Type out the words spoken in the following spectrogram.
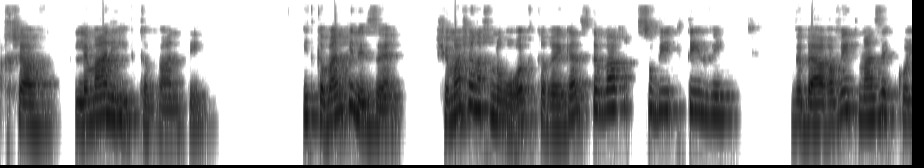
עכשיו, למה אני התכוונתי? התכוונתי לזה שמה שאנחנו רואות כרגע זה דבר סובייקטיבי, ובערבית מה זה כל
